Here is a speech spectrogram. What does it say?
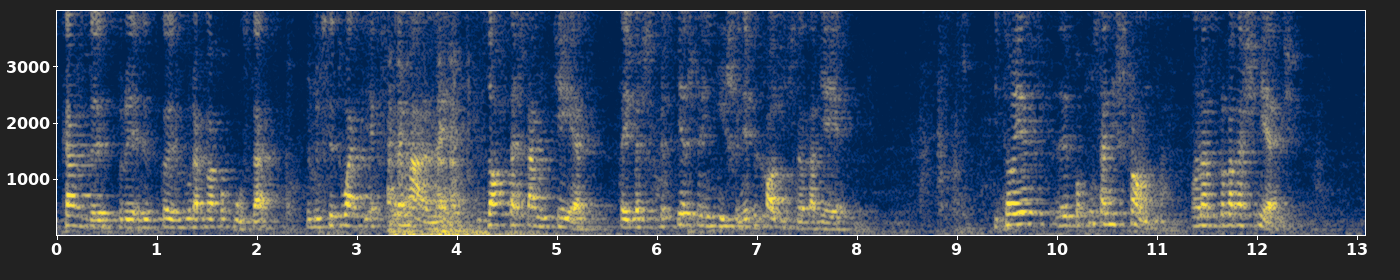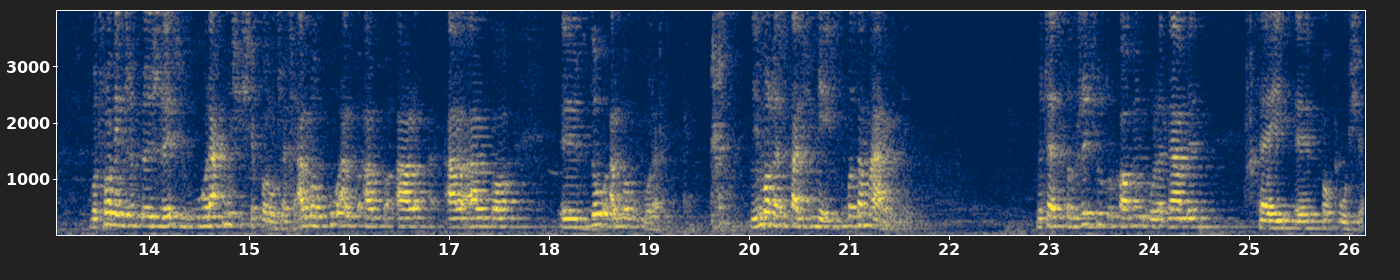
i każdy, który jest w górach ma pokusę, żeby w sytuacji ekstremalnej zostać tam, gdzie jest, w tej bezpiecznej niszy, nie wychodzić na zawieje. I to jest y, pokusa niszcząca. Ona sprowadza śmierć. Bo człowiek, żeby żyć w górach, musi się poruszać albo w, albo, albo, albo, albo y, w dół, albo w górę. Nie może stać w miejscu, bo zamarznie. My często w życiu duchowym ulegamy tej y, pokusie.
